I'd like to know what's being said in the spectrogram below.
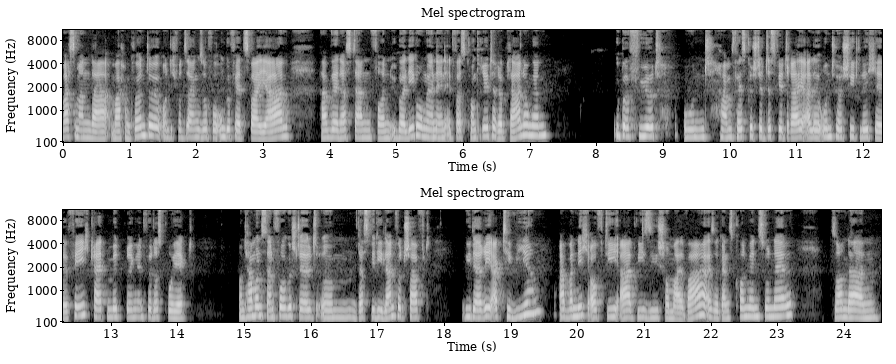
was man da machen könnte. Und ich würde sagen, so vor ungefähr zwei Jahren haben wir das dann von Überlegungen in etwas konkretere Planungen überführt und haben festgestellt, dass wir drei alle unterschiedliche Fähigkeiten mitbringen für das Projekt und haben uns dann vorgestellt, ähm, dass wir die Landwirtschaft wieder reaktivieren, aber nicht auf die Art, wie sie schon mal war, also ganz konventionell, sondern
